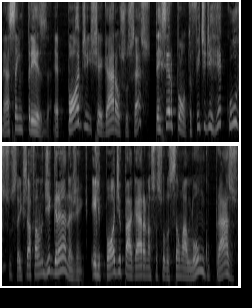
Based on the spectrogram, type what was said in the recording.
nessa empresa, é, pode chegar ao sucesso? Terceiro ponto, fit de recursos. A gente está falando de grana, gente. Ele pode pagar a nossa solução a longo prazo?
